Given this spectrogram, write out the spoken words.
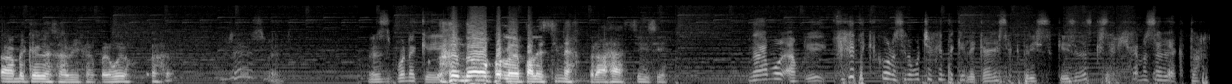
Ah, me cae esa vieja, pero bueno. Pero se supone que... no, por lo de Palestina, pero ajá, sí, sí. No, fíjate que he conocido mucha gente que le caga a esa actriz, que dicen, es que esa vieja no sabe actuar.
